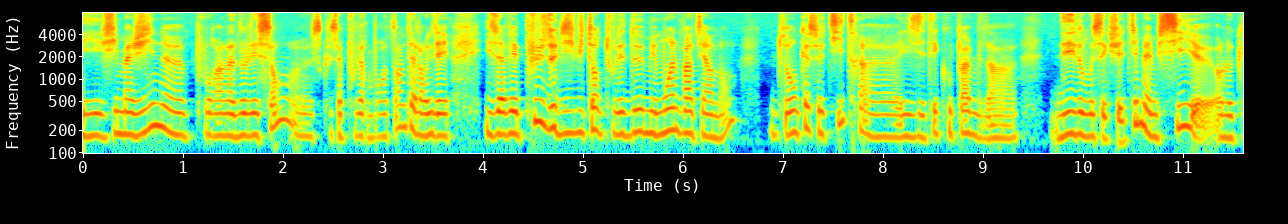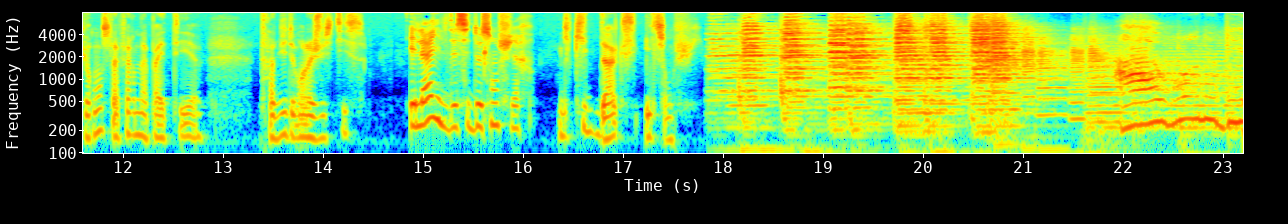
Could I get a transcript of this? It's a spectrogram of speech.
Et j'imagine euh, pour un adolescent euh, ce que ça pouvait représenter. Alors ils avaient, plus de 18 ans tous les deux, mais moins de 21 ans. Donc à ce titre, euh, ils étaient coupables d'un délit d'homosexualité, même si, en l'occurrence, l'affaire n'a pas été traduite devant la justice. Et là, ils décident de s'enfuir. Ils quittent Dax, ils s'enfuient. I wanna be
